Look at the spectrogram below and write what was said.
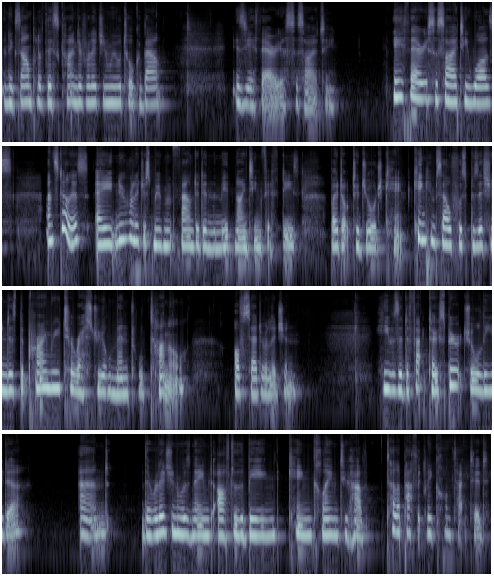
An example of this kind of religion we will talk about is the Aetherius Society. The Aetherius Society was, and still is, a new religious movement founded in the mid 1950s by Dr. George King. King himself was positioned as the primary terrestrial mental channel of said religion. He was a de facto spiritual leader, and the religion was named after the being King claimed to have telepathically contacted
